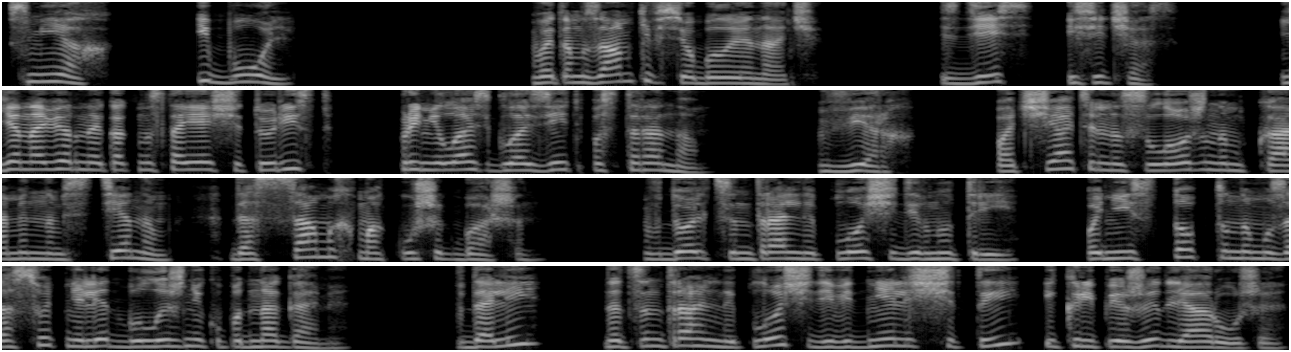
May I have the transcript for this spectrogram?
смех и боль. В этом замке все было иначе. Здесь и сейчас. Я, наверное, как настоящий турист, принялась глазеть по сторонам. Вверх, по тщательно сложенным каменным стенам до самых макушек башен. Вдоль центральной площади внутри, по неистоптанному за сотни лет булыжнику под ногами. Вдали, на центральной площади, виднелись щиты и крепежи для оружия.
